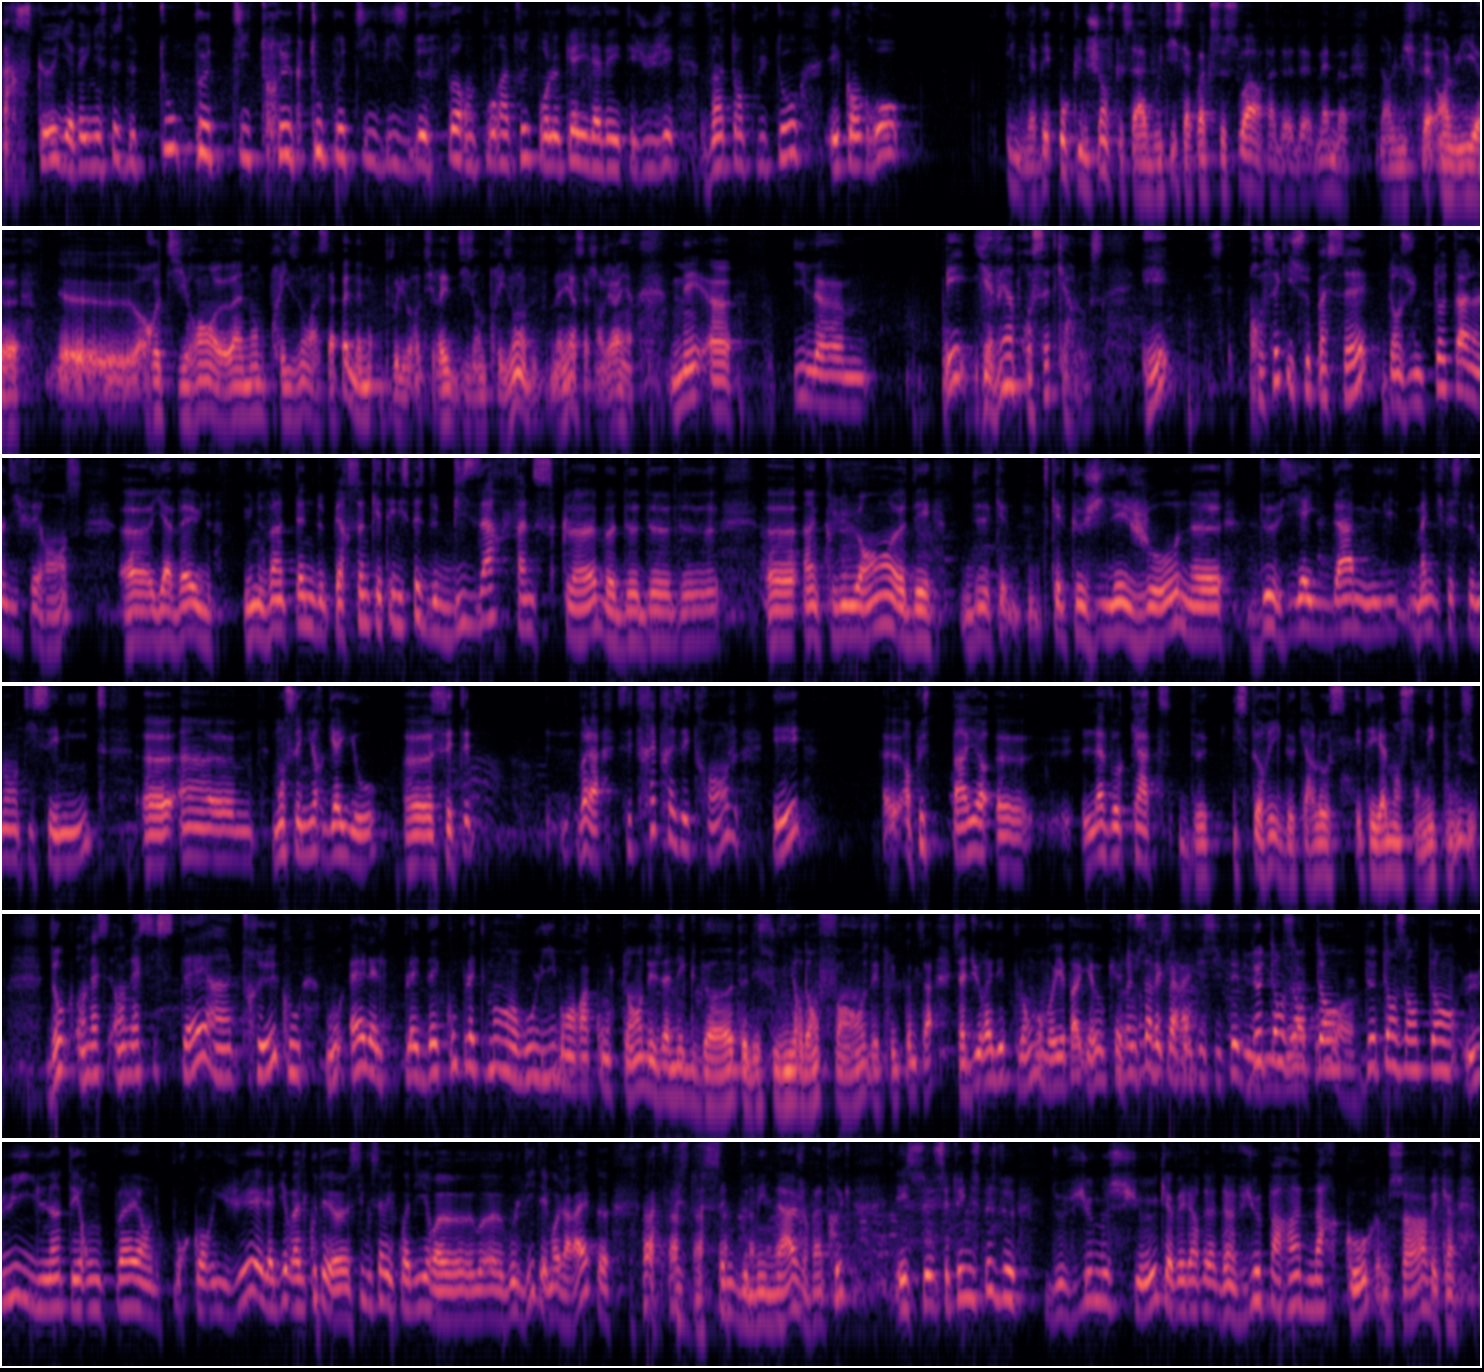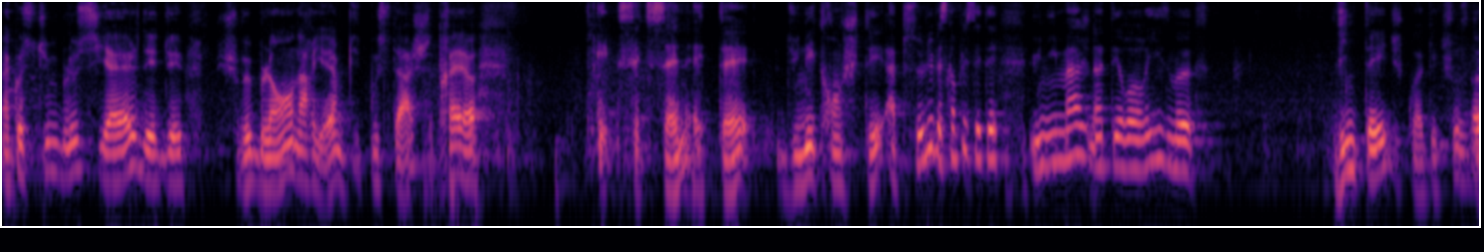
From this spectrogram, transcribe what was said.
parce qu'il y avait une espèce de tout petit truc, tout petit vice de forme pour un truc pour lequel il avait été jugé 20 ans plus tôt, et qu'en gros, il n'y avait aucune chance que ça aboutisse à quoi que ce soit, enfin, de, même en lui, en lui euh, euh, retirant euh, un an de prison à sa peine, même on pouvait lui retirer 10 ans de prison, de toute manière, ça changeait rien. Mais il, mais il y avait un procès de Carlos, et procès qui se passait dans une totale indifférence. Euh, il y avait une, une, vingtaine de personnes qui étaient une espèce de bizarre fans club, de, de, euh, incluant euh, des, quelques gilets jaunes, deux vieilles dames manifestement antisémites, un monseigneur Gaillot. C'était voilà, c'est très très étrange et en plus par ailleurs l'avocate de, historique de Carlos est également son épouse. Donc on, on assistait à un truc où, où, elle, elle plaidait complètement en roue libre en racontant des anecdotes, des souvenirs d'enfance, des trucs comme ça. Ça durait des plombs, on voyait pas, il y a aucun tout ça avec la complicité du, de temps en temps. De temps en temps, lui, il l'interrompait pour corriger. Il a dit bah, écoutez, euh, si vous savez quoi dire, euh, euh, vous le dites et moi j'arrête. espèce de scène de ménage, enfin un truc. Et c'était une espèce de, vieux monsieur qui avait l'air d'un vieux parrain de narco, comme ça, avec un, costume bleu ciel, des, cheveux blancs en arrière, une petite moustache. Très. Euh, et cette scène était d'une étrangeté absolue, parce qu'en plus c'était une image d'un terrorisme vintage, quoi, quelque chose de,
